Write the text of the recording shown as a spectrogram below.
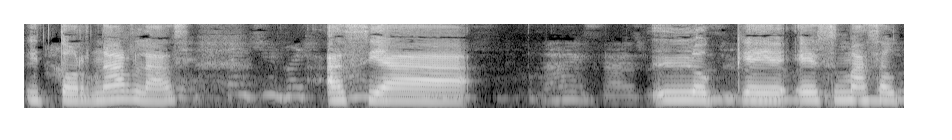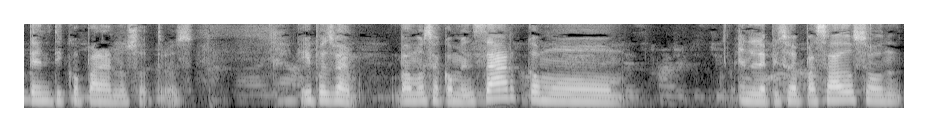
y tornarlas hacia lo que es más auténtico para nosotros. Y pues bueno, vamos a comenzar como en el episodio pasado son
